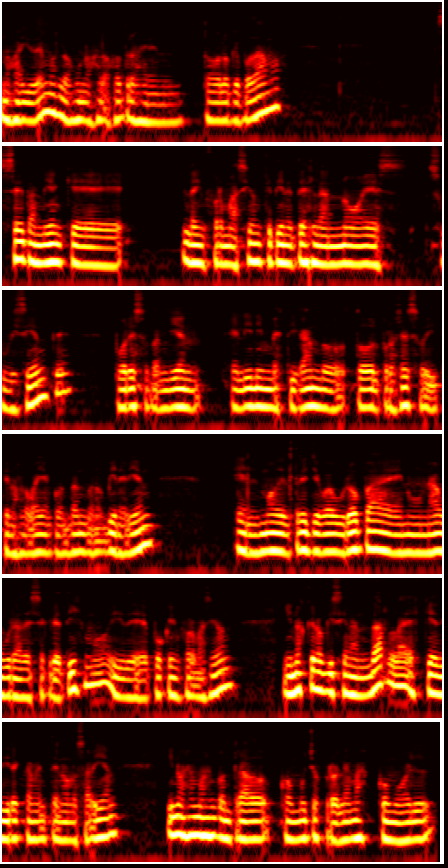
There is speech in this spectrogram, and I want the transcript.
nos ayudemos los unos a los otros en todo lo que podamos. Sé también que la información que tiene Tesla no es suficiente, por eso también el ir investigando todo el proceso y que nos lo vayan contando nos viene bien. El Model 3 llegó a Europa en un aura de secretismo y de poca información. Y no es que no quisieran darla, es que directamente no lo sabían. Y nos hemos encontrado con muchos problemas como el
